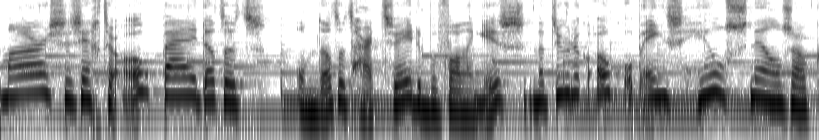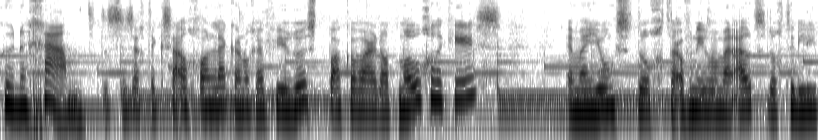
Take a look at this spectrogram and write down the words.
Maar ze zegt er ook bij dat het, omdat het haar tweede bevalling is, natuurlijk ook opeens heel snel zou kunnen gaan. Dus ze zegt: Ik zou gewoon lekker nog even je rust pakken waar dat mogelijk is. En mijn jongste dochter, of in ieder geval mijn oudste dochter, liep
